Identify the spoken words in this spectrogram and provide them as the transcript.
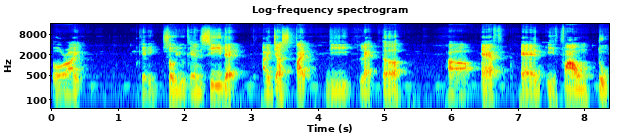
All right. Okay. So you can see that I just type the letter uh, F and it found two.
